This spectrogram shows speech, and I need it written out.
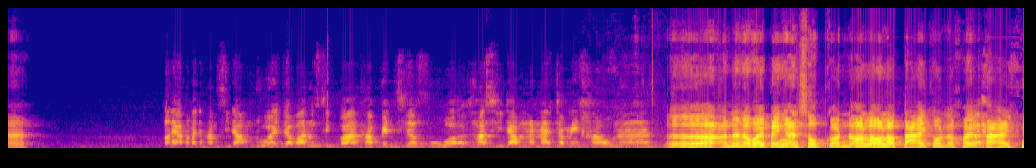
อะตอนแรกเราก็จะทำสีดำด้วย แต่ว่ารู้สึกว่าถ้าเป็นเสื้อคู่อะถ้าสีดำมันน่าจะไม่เข้านะ เออ อันนั้นเอาไว้ไปงานศพก่อนเนาะรอเราตายก่อนแล้วค่อยเอาตายก็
